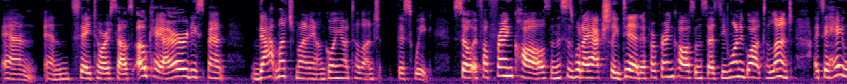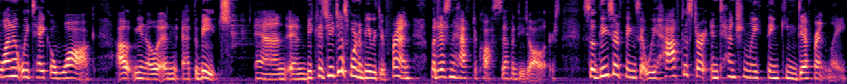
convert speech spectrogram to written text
and and say to ourselves, okay, I already spent that much money on going out to lunch this week. So if a friend calls, and this is what I actually did, if a friend calls and says, "Do you want to go out to lunch?" I'd say, "Hey, why don't we take a walk out, you know, and at the beach?" And and because you just want to be with your friend, but it doesn't have to cost seventy dollars. So these are things that we have to start intentionally thinking differently,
